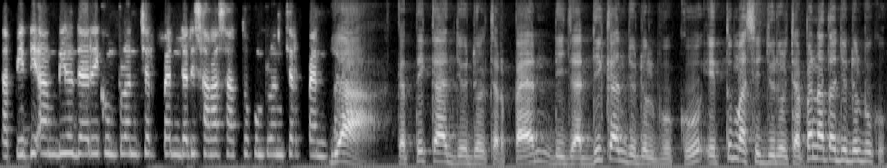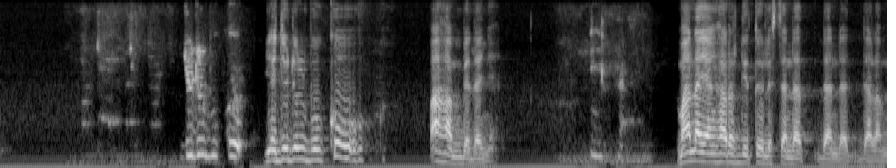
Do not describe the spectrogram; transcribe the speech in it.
tapi diambil dari kumpulan cerpen dari salah satu kumpulan cerpen. Pak. Ya, ketika judul cerpen dijadikan judul buku, itu masih judul cerpen atau judul buku? Judul buku. Ya judul buku. Paham bedanya? Iya, Pak. Mana yang harus ditulis tanda, tanda dalam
